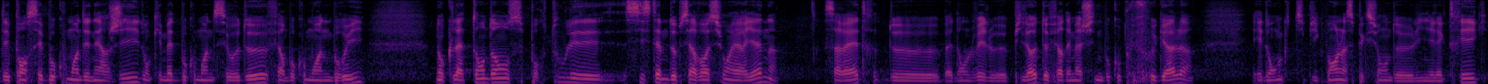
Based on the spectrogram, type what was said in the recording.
dépenser beaucoup moins d'énergie, donc émettre beaucoup moins de CO2, faire beaucoup moins de bruit. Donc, la tendance pour tous les systèmes d'observation aérienne, ça va être bah, d'enlever le pilote, de faire des machines beaucoup plus frugales. Et donc, typiquement, l'inspection de lignes électriques,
